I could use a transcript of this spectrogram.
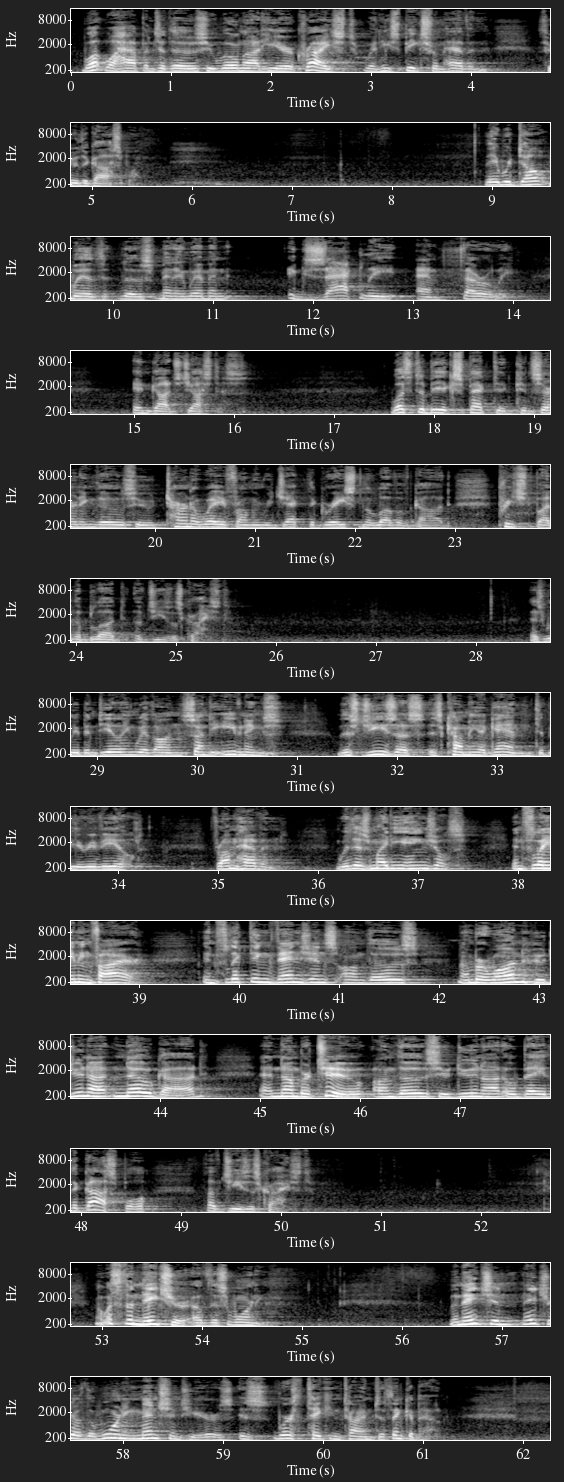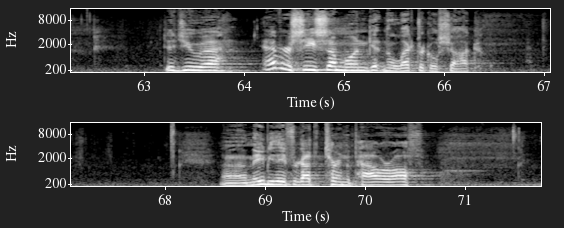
What will happen to those who will not hear Christ when he speaks from heaven through the gospel? They were dealt with, those men and women, exactly and thoroughly in God's justice. What's to be expected concerning those who turn away from and reject the grace and the love of God preached by the blood of Jesus Christ? As we've been dealing with on Sunday evenings, this Jesus is coming again to be revealed from heaven with his mighty angels in flaming fire, inflicting vengeance on those, number one, who do not know God and number two, on those who do not obey the gospel of Jesus Christ. Now, what's the nature of this warning? The nature, nature of the warning mentioned here is, is worth taking time to think about. Did you uh, ever see someone get an electrical shock? Uh, maybe they forgot to turn the power off,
